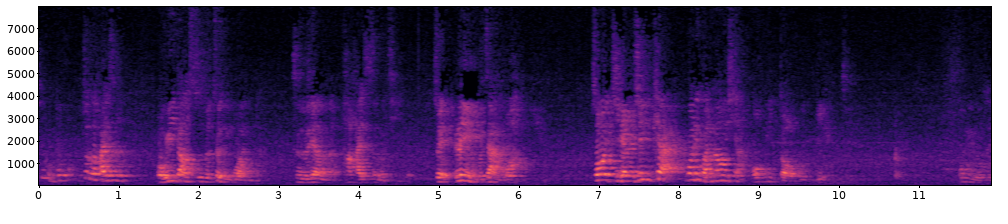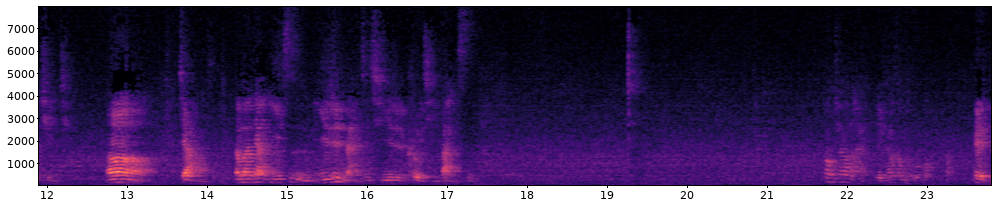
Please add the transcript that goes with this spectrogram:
这个不，这个还是偶遇大师的正观呢，是不是这样的？他还是这么提的，所以令不占哇。所以减心片，我你烦恼一下，阿弥陀佛念经，阿弥陀佛现前啊，这样子。那么这样一至一日乃至七日，克其办事。到家来，给他看图画，对，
